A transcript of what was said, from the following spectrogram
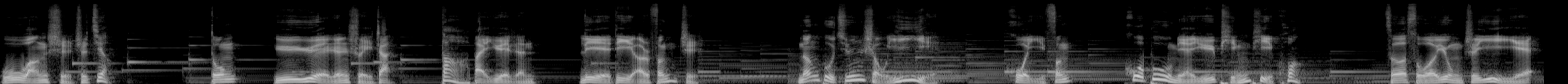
吴王使之将。冬与越人水战，大败越人，裂地而封之。能不君守一也，或以封，或不免于平辟旷，则所用之义也。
